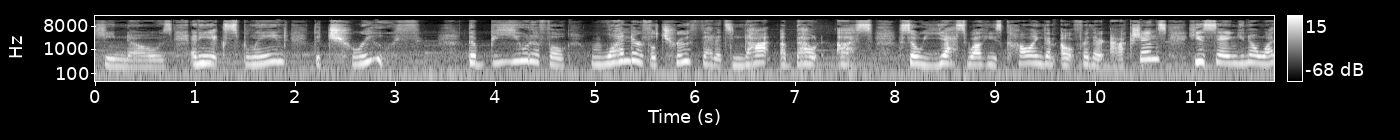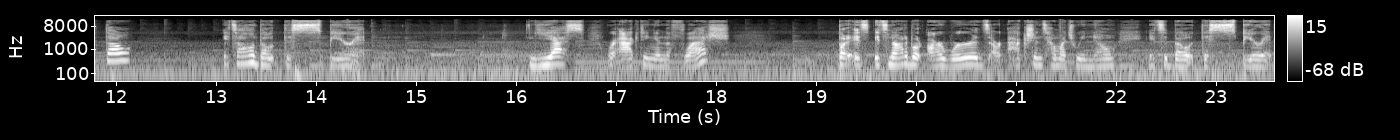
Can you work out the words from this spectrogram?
he knows. And he explained the truth the beautiful, wonderful truth that it's not about us. So, yes, while he's calling them out for their actions, he's saying, you know what, though? It's all about the spirit. Yes, we're acting in the flesh, but it's it's not about our words, our actions, how much we know. It's about the spirit.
